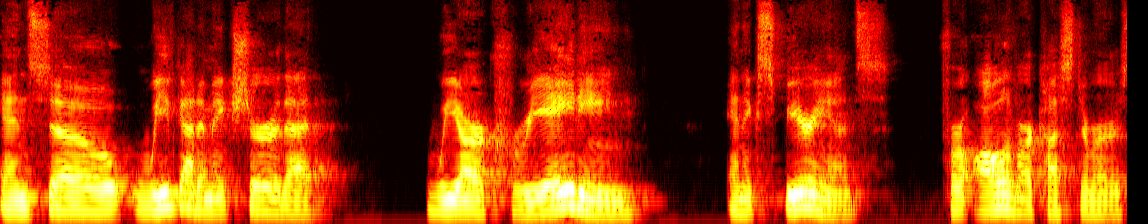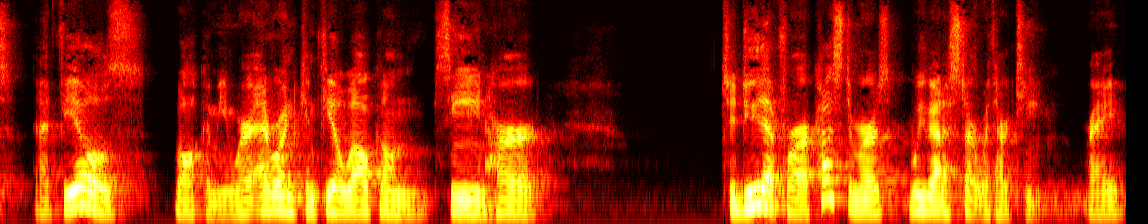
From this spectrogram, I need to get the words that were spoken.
And so we've got to make sure that we are creating an experience for all of our customers that feels welcoming, where everyone can feel welcome, seen, heard. To do that for our customers, we've got to start with our team, right?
